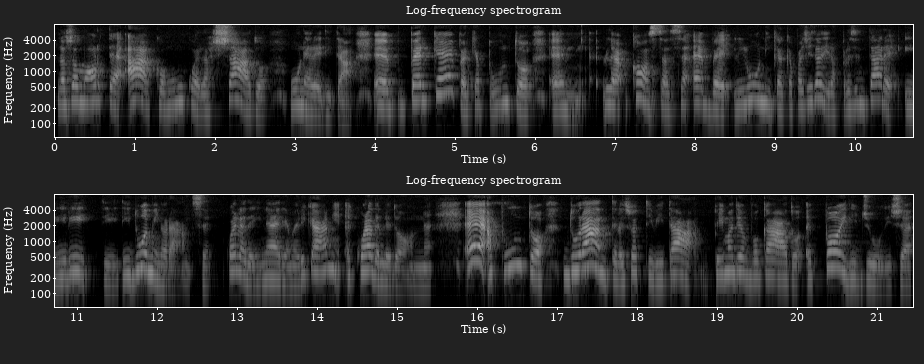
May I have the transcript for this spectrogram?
la sua morte ha comunque lasciato un'eredità. Eh, perché? Perché appunto ehm, la Constance ebbe l'unica capacità di rappresentare i diritti di due minoranze, quella dei neri americani e quella delle donne. E appunto durante le sue attività, prima di avvocato e poi di giudice,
